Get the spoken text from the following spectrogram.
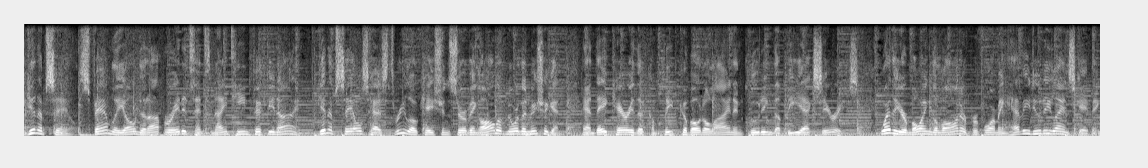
Ginop Sales, family owned and operated since 1959. Ginop Sales has three locations serving all of northern Michigan, and they carry the complete Kubota line, including the BX Series. Whether you're mowing the lawn or performing heavy duty landscaping,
